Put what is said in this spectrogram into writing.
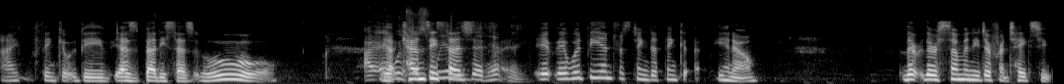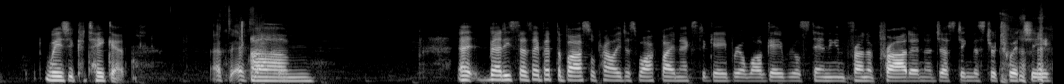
I think it would be, as Betty says, ooh. I, Yeah, Kenzie says- that hit me. It, it would be interesting to think. You know. There, there's so many different takes you, ways you could take it. That's exactly. Um, uh, Betty says, I bet the boss will probably just walk by next to Gabriel while Gabriel's standing in front of Prada and adjusting Mr. Twitchy.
